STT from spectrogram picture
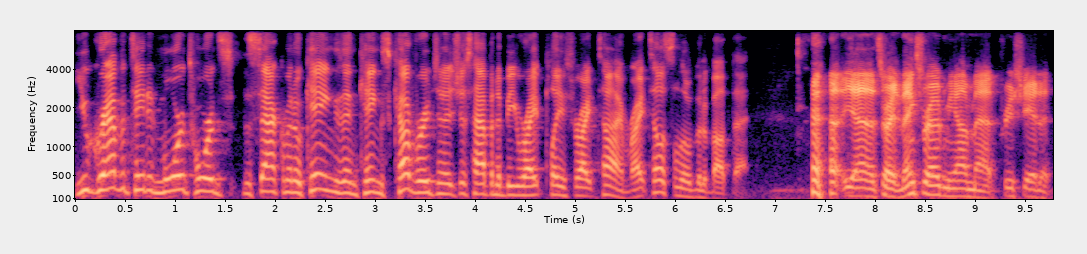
you gravitated more towards the Sacramento Kings and Kings coverage, and it just happened to be right place, right time. Right? Tell us a little bit about that. yeah, that's right. Thanks for having me on, Matt. Appreciate it.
